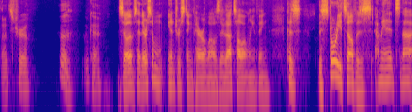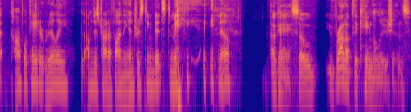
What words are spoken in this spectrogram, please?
That's true. Huh. Okay. So I'm saying there's some interesting parallels there. That's all the only thing. Because the story itself is, I mean, it's not complicated really. I'm just trying to find the interesting bits to me, you know? Okay. So you brought up the King illusions.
